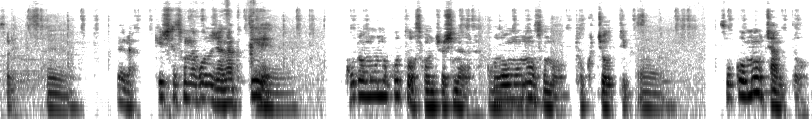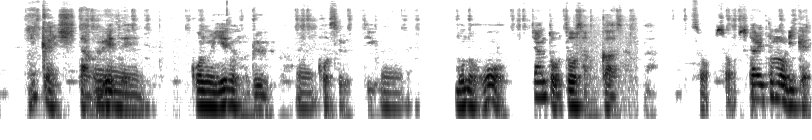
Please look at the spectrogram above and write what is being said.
それってさ。うん。だから、決してそんなことじゃなくて、子供のことを尊重しながら、子供のその特徴っていうかさ、うん。そこもちゃんと理解した上で、この家でのルールはうん、こうするっていううん。ものを、ちゃんとお父さんお母さんがそうそう。二人とも理解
